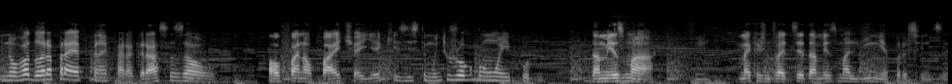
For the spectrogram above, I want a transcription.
inovadora pra época, né, cara? Graças ao, ao Final Fight aí é que existe muito jogo bom aí por, da mesma. Como é que a gente vai dizer? Da mesma linha, por assim dizer.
